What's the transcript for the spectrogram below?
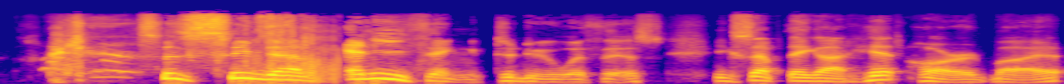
I guess seem to have anything to do with this except they got hit hard by it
